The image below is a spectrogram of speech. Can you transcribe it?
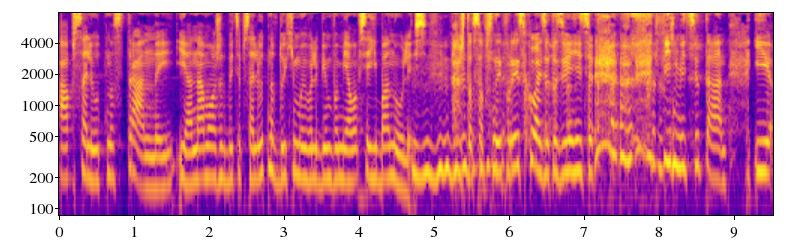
абсолютно странной. И она может быть абсолютно в духе моего любимого мема «Все ебанулись». Что, собственно, и происходит, извините, в фильме «Титан». И,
